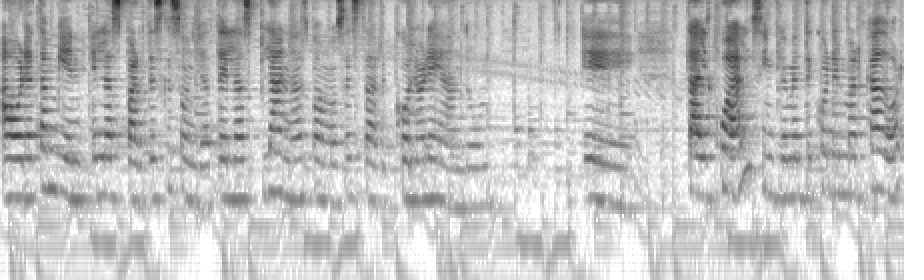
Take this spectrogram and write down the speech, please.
Ahora también en las partes que son ya telas planas vamos a estar coloreando eh, tal cual, simplemente con el marcador.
